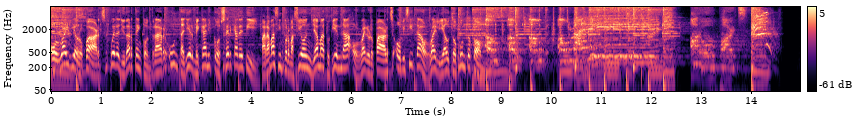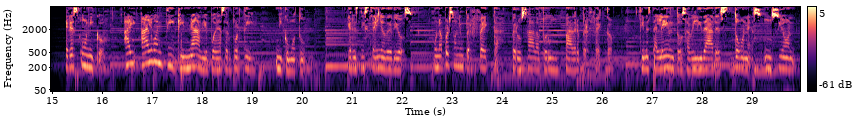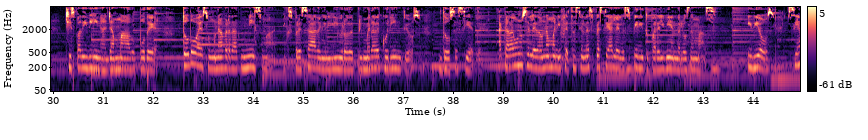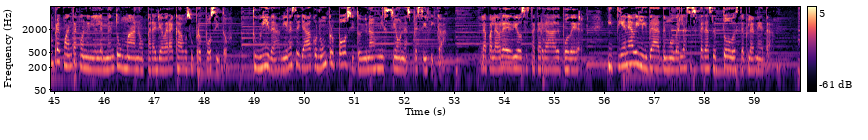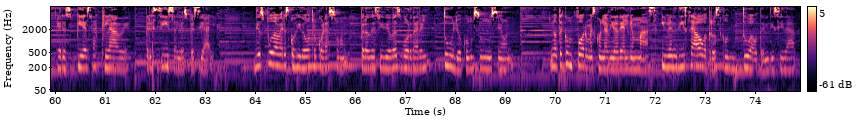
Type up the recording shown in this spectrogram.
O'Reilly Auto Parts puede ayudarte a encontrar un taller mecánico cerca de ti. Para más información, llama a tu tienda O'Reilly Auto Parts o visita oreillyauto.com. oh, oh, O'Reilly Auto Parts. Eres único. Hay algo en ti que nadie puede hacer por ti, ni como tú. Eres diseño de Dios, una persona imperfecta, pero usada por un Padre perfecto. Tienes talentos, habilidades, dones, unción, chispa divina, llamado, poder. Todo eso en una verdad misma expresada en el libro de Primera de Corintios 12:7. A cada uno se le da una manifestación especial del Espíritu para el bien de los demás. Y Dios siempre cuenta con el elemento humano para llevar a cabo su propósito. Tu vida viene sellada con un propósito y una misión específica. La palabra de Dios está cargada de poder y tiene habilidad de mover las esferas de todo este planeta. Eres pieza clave, precisa y especial. Dios pudo haber escogido otro corazón, pero decidió desbordar el tuyo con su unción. No te conformes con la vida de alguien más y bendice a otros con tu autenticidad.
